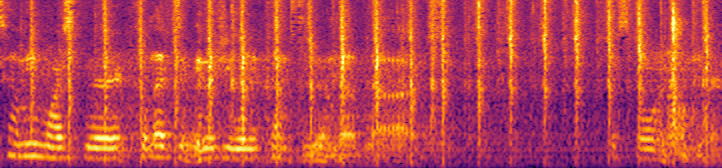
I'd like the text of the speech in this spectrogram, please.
Tell me more, Spirit. Collective energy when it comes to your love lives. What's going on here?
